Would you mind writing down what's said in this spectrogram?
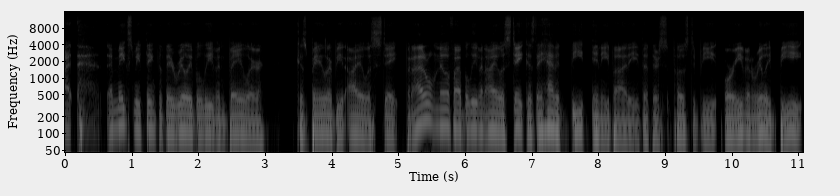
I that makes me think that they really believe in Baylor because Baylor beat Iowa State, but I don't know if I believe in Iowa State because they haven't beat anybody that they're supposed to beat or even really beat.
